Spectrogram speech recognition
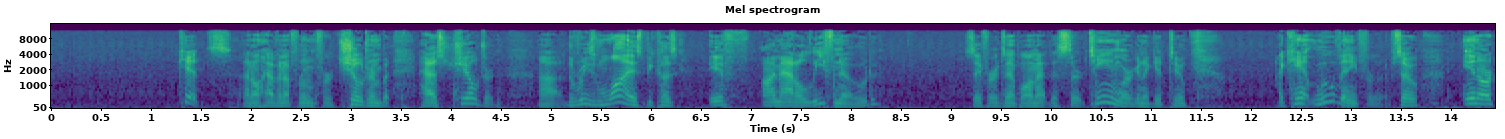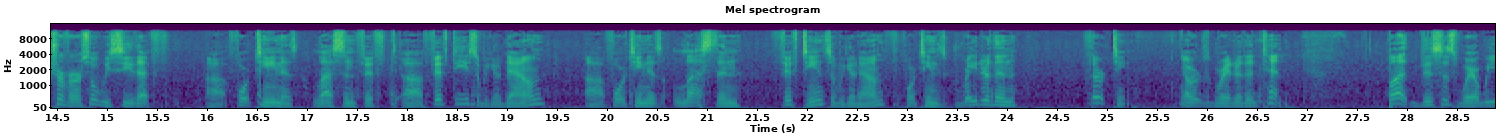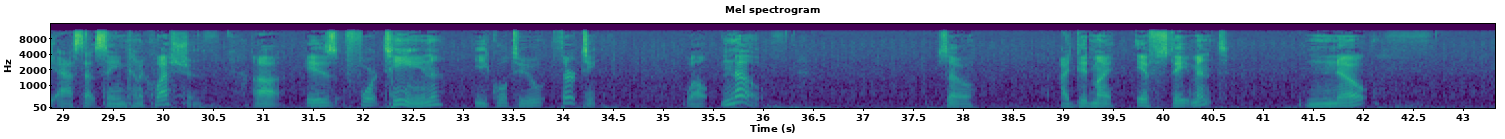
kids. I don't have enough room for children, but has children. Uh, the reason why is because if I'm at a leaf node, say for example I'm at this 13 we're going to get to, I can't move any further. So in our traversal we see that uh, 14 is less than 50, uh, 50 so we go down. Uh, 14 is less than 15, so we go down. 14 is greater than 13, or greater than 10. But this is where we ask that same kind of question. Uh, is 14 equal to 13? Well, no. So I did my if statement. No.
